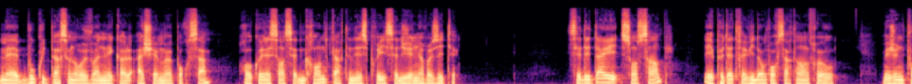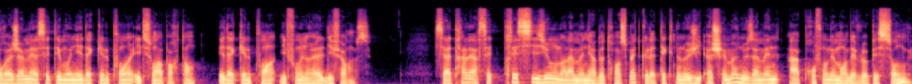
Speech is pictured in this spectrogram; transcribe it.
mais beaucoup de personnes rejoignent l'école HME pour ça, reconnaissant cette grande clarté d'esprit et cette générosité. Ces détails sont simples et peut-être évidents pour certains d'entre vous, mais je ne pourrai jamais assez témoigner d'à quel point ils sont importants et d'à quel point ils font une réelle différence. C'est à travers cette précision dans la manière de transmettre que la technologie HME nous amène à profondément développer Song,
